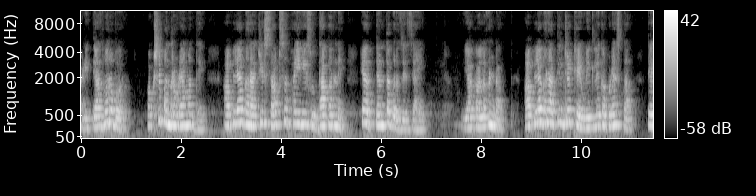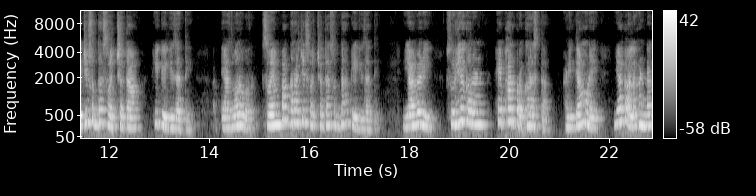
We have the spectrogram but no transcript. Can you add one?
आणि त्याचबरोबर पक्ष पंधरवड्यामध्ये आपल्या घराची साफसफाई ही सुद्धा करणे हे अत्यंत गरजेचे आहे. या कालखंडात आपल्या घरातील जे ठेवणीतले कपडे असतात त्याची सुद्धा स्वच्छता ही केली जाते. त्याचबरोबर स्वयंपाकघराची स्वच्छता सुद्धा केली जाते. यावेळी सूर्यकरण हे फार प्रखर असतात. आणि त्यामुळे या कालखंडात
